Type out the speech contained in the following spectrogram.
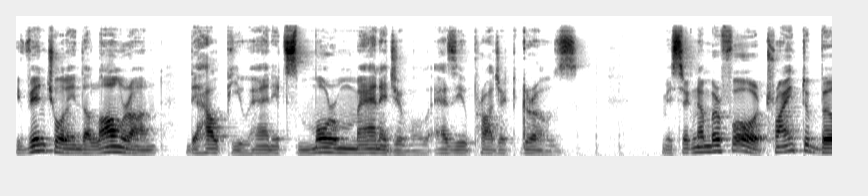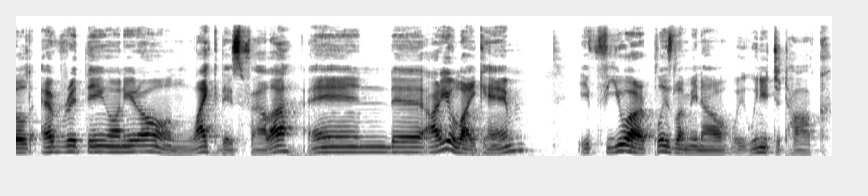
Eventually in the long run, they help you and it's more manageable as your project grows. Mistake number four, trying to build everything on your own, like this fella. And uh, are you like him? If you are, please let me know. We, we need to talk.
